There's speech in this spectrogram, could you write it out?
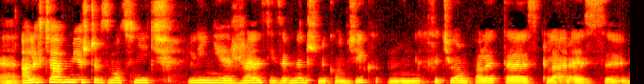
E, ale chciałabym jeszcze wzmocnić linię rzęs i zewnętrzny kącik. Mm, chwyciłam paletę z Claresy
